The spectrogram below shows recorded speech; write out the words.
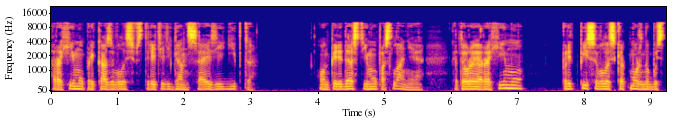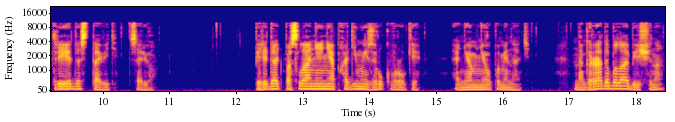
Рахиму приказывалось встретить гонца из Египта, он передаст ему послание, которое Рахиму предписывалось как можно быстрее доставить царю. Передать послание необходимо из рук в руки, о нем не упоминать. Награда была обещана,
